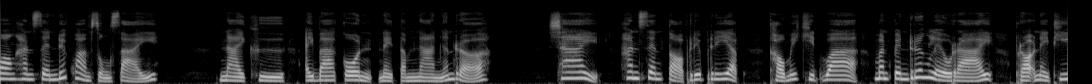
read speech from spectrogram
มองฮันเซนด้วยความสงสัย นายคือไอ้บ้าก้นในตำนานงั้นเหรอ ใช่ ฮันเซนตอบเรียบๆ เขาไม่คิดว่ามันเป็นเรื่องเลวร้าย เพราะในที่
